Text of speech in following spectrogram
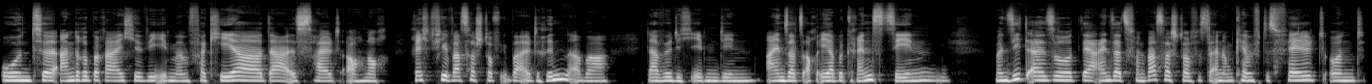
Und äh, andere Bereiche wie eben im Verkehr, da ist halt auch noch recht viel Wasserstoff überall drin, aber da würde ich eben den Einsatz auch eher begrenzt sehen. Man sieht also, der Einsatz von Wasserstoff ist ein umkämpftes Feld und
